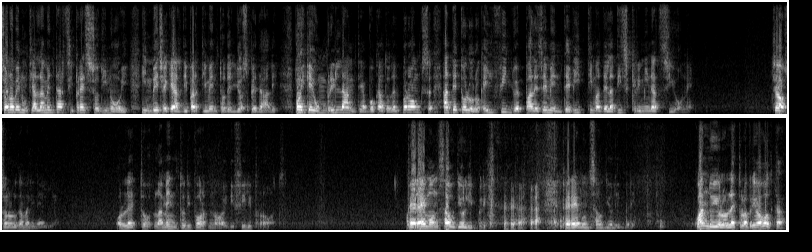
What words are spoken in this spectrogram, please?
Sono venuti a lamentarsi presso di noi, invece che al Dipartimento degli Ospedali, poiché un brillante avvocato del Bronx ha detto loro che il figlio è palesemente vittima della discriminazione. Ciao, sono Luca Marinelli. Ho letto Lamento di Portnoy di Philip Roth. Per Emons Audiolibri. per Emons Audiolibri. Quando io l'ho letto la prima volta,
